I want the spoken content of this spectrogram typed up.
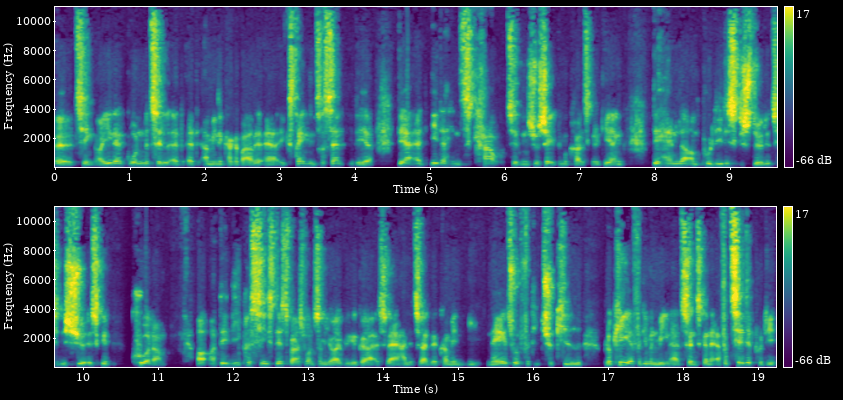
øh, ting. Og en af grundene til, at, at Amina Kakabave er ekstremt interessant i det her, det er, at et af hendes krav til den socialdemokratiske regering, det handler om politisk støtte til de syriske kurder. Og, og det er lige præcis det spørgsmål, som i øjeblikket gør, at Sverige har lidt svært ved at komme ind i NATO, fordi Tyrkiet blokerer, fordi man mener, at svenskerne er for tætte på de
